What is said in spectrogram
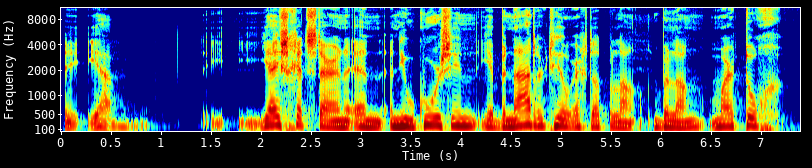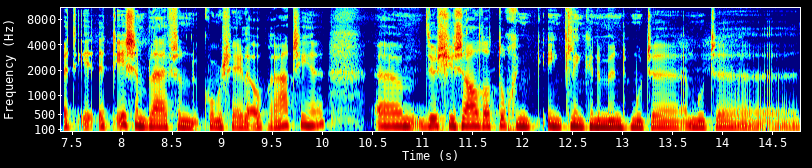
uh, ja, jij schetst daar een, een, nieuwe koers in. Je benadrukt heel erg dat belang, belang maar toch, het, het is en blijft een commerciële operatie. Hè? Um, dus je zal dat toch in, in klinkende munt moeten, moeten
